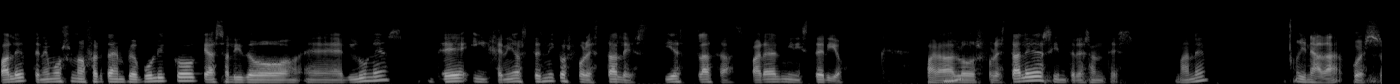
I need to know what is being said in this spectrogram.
¿vale? Tenemos una oferta de empleo público que ha salido eh, el lunes de ingenieros técnicos forestales, 10 plazas para el ministerio. Para los forestales, interesantes, ¿vale? Y nada, pues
